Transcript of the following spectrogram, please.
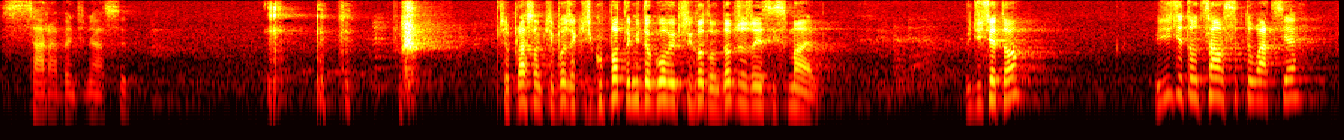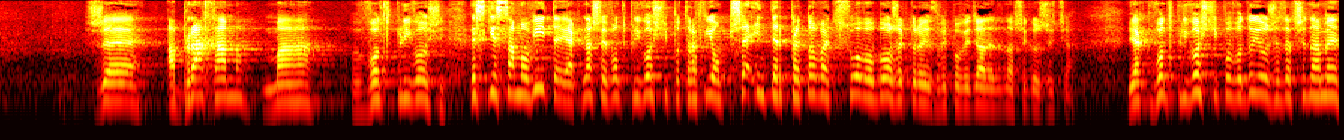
Sara będzie miała syna. Przepraszam Cię Boże, jakieś głupoty mi do głowy przychodzą. Dobrze, że jest Ismael. Widzicie to? Widzicie tą całą sytuację? Że Abraham ma wątpliwości. To jest niesamowite, jak nasze wątpliwości potrafią przeinterpretować Słowo Boże, które jest wypowiedziane do naszego życia. Jak wątpliwości powodują, że zaczynamy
